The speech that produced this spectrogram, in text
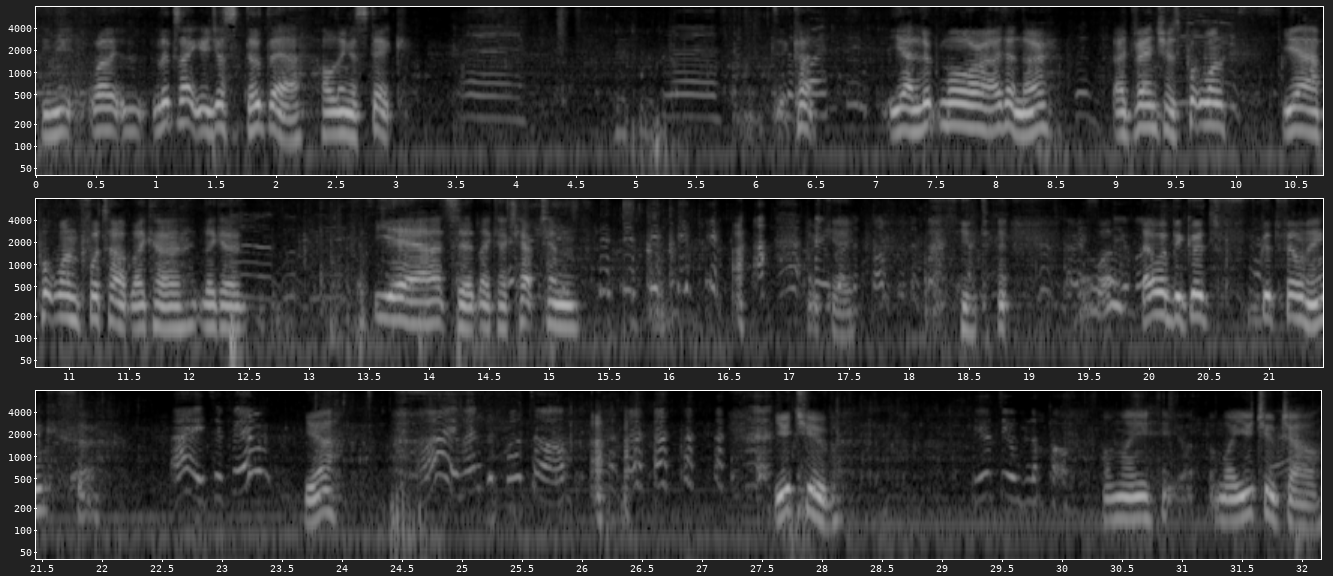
You need, well, it looks like you just stood there holding a stick. Can't- yeah, look more. I don't know. Adventurous. Put one. Yeah, put one foot up like a like a. Yeah, that's it. Like a captain. okay. Well, that would be good. Good filming. So Ah, it's a film? yeah, Ah, I meant the photo. YouTube YouTube no. on my on my YouTube channel.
